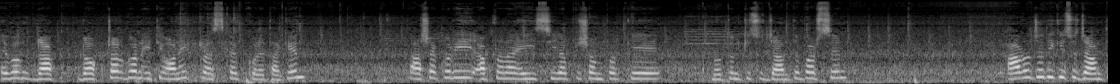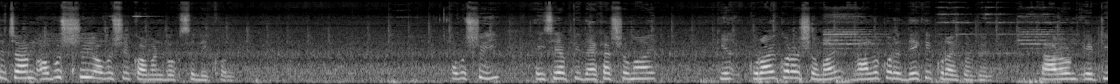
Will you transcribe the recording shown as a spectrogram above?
এবং ডাক- ডক্টরগণ এটি অনেক প্রেসক্রাইব করে থাকেন। আশা করি আপনারা এই সিরাপটি সম্পর্কে নতুন কিছু জানতে পারছেন। আরও যদি কিছু জানতে চান, অবশ্যই অবশ্যই কমেন্ট বক্সে লিখুন। অবশ্যই এই সিরাপটি দেখার সময় ক্রয় করার সময় ভালো করে দেখে ক্রয় করবেন। কারণ এটি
